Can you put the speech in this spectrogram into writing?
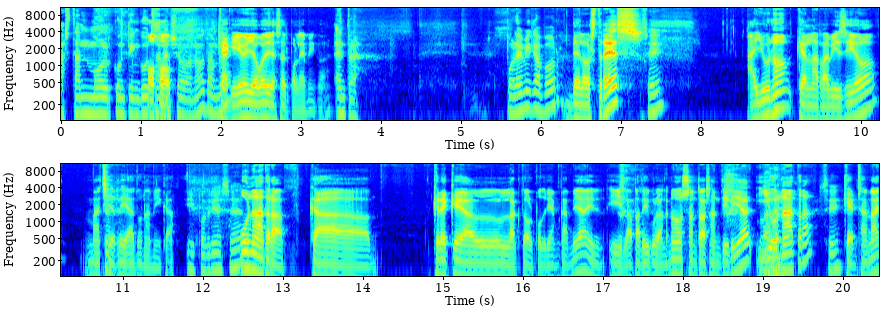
estan molt continguts Ojo, en això, no? També. que aquí yo voy a ser polémico ¿eh? Entra. Polèmica por... de los tres Sí? hay uno que en la revisió m'ha xirriat una mica I podria ser... Un altre que crec que el- l'actor el podríem canviar i, i la pel·lícula no se'n ressentiria i Vale. un altre Sí. que em sembla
